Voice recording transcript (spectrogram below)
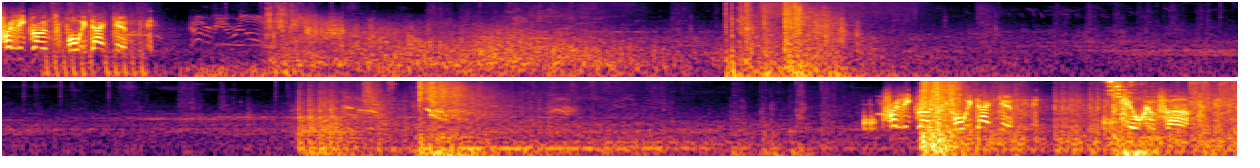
Friendly drone support is active. Friendly drone support is active. Kill confirmed.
